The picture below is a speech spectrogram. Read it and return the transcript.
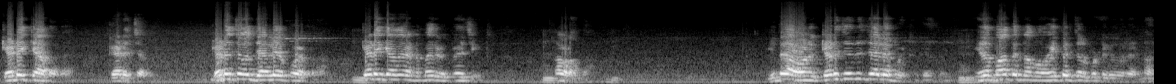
கிடைக்காதவன் கிடைச்சவன். கிடைச்சவன் ஜாலியா போயிடுறான். கிடைக்காதவன் என்ன மாதிரி பேசிக்கிட்டு இருக்கான். அவ்வளவுதான். இது அவனுக்கு கிடைச்சது ஜாலியா போயிட்டு இதை பார்த்து நம்ம வைத்தறிச்சல் பட்டுக்கிறது என்ன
